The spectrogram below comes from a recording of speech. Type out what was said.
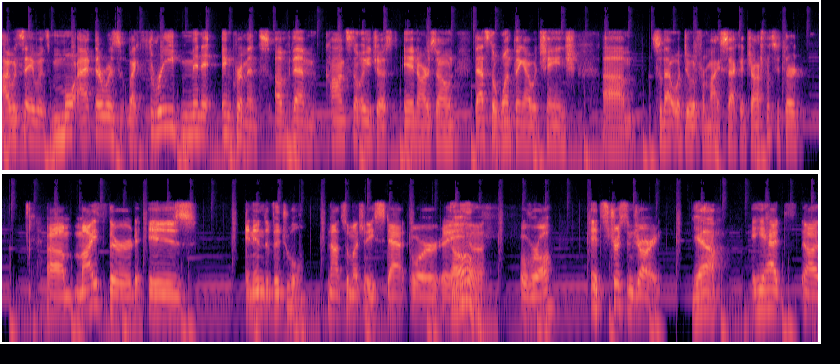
I would say it was more at there was like three minute increments of them constantly just in our zone. That's the one thing I would change. Um, so that would do it for my second. Josh, what's your third? Um, my third is an individual, not so much a stat or a Oh. uh, overall. It's Tristan Jarry. Yeah. He had uh,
